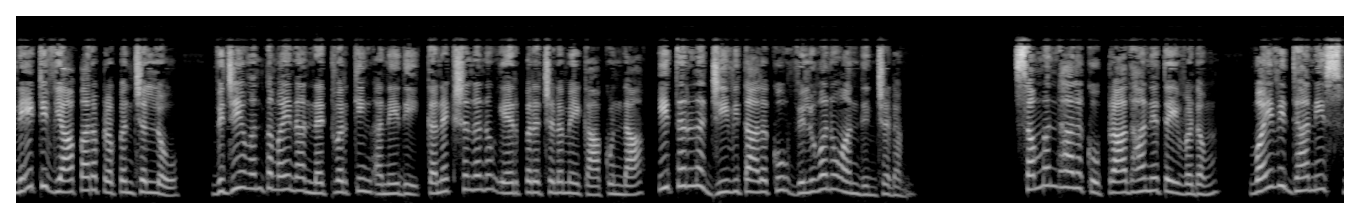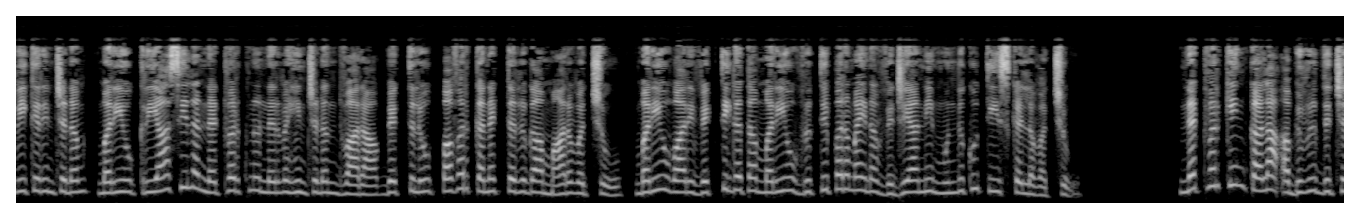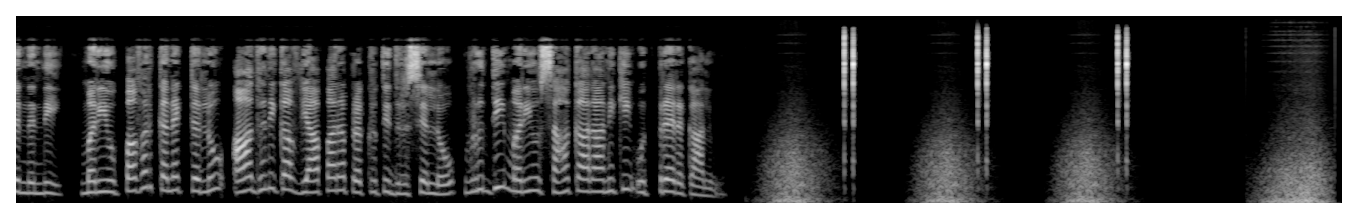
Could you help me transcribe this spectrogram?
నేటి వ్యాపార ప్రపంచంలో విజయవంతమైన నెట్వర్కింగ్ అనేది కనెక్షన్లను ఏర్పరచడమే కాకుండా ఇతరుల జీవితాలకు విలువను అందించడం. సంబంధాలకు ప్రాధాన్యత ఇవ్వడం వైవిధ్యాన్ని స్వీకరించడం మరియు క్రియాశీల నెట్వర్క్ను నిర్వహించడం ద్వారా వ్యక్తులు పవర్ కనెక్టర్లుగా మారవచ్చు మరియు వారి వ్యక్తిగత మరియు వృత్తిపరమైన విజయాన్ని ముందుకు తీసుకెళ్ళవచ్చు. నెట్వర్కింగ్ కళ అభివృద్ధి చెందింది మరియు పవర్ కనెక్టర్లు ఆధునిక వ్యాపార ప్రకృతి దృశ్యంలో వృద్ధి మరియు సహకారానికి ఉత్ప్రేరకాలు.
